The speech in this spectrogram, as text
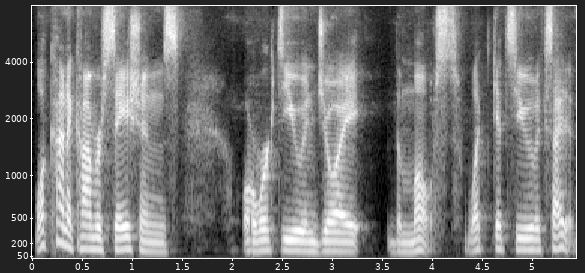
what kind of conversations or work do you enjoy the most? What gets you excited?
